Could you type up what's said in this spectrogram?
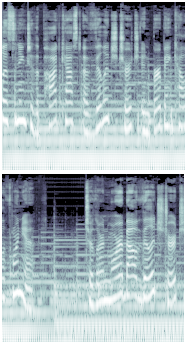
listening to the podcast of Village Church in Burbank, California. To learn more about Village Church,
